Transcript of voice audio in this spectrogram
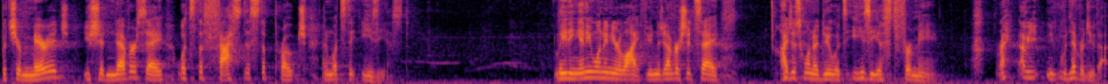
But your marriage, you should never say, what's the fastest approach and what's the easiest. Leading anyone in your life, you never should say, I just want to do what's easiest for me right? I mean, you would never do that.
